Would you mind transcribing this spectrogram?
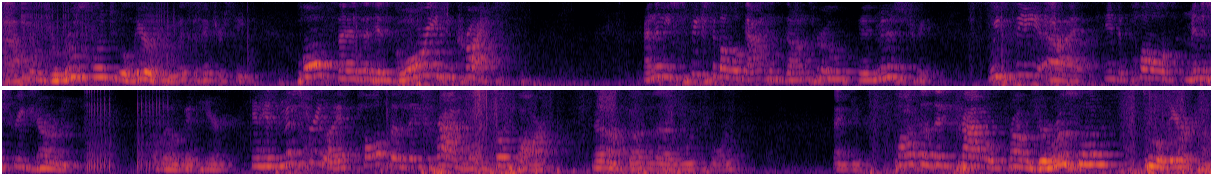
Uh, from Jerusalem to Illyricum, this is interesting. Paul says that his glory is in Christ. And then he speaks about what God has done through his ministry. We see uh, into Paul's ministry journey a little bit here. In his ministry life, Paul says that he traveled so far. No, no, go to the one four. Thank you. Paul says that he traveled from Jerusalem to Illyricum.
